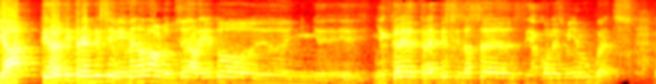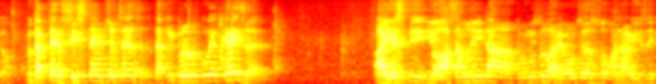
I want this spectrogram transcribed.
já tyhle ty trendy si vyjmenoval dobře, ale je to, eh, některé trendy si zase jako nezmínil vůbec. Jo. No tak ten systém přece taky produkuje krize. A jestli, jo, a samozřejmě ta průmyslová revoluce, to jsou analýzy,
